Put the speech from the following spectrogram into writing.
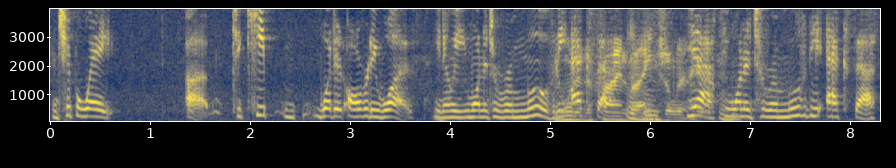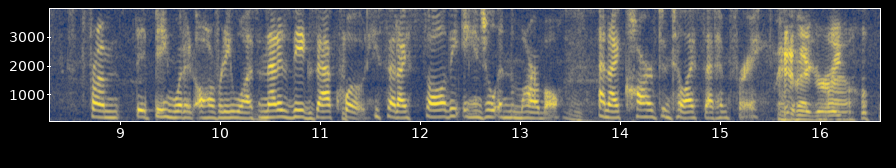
and chip away uh, to keep what it already was. You know, he wanted to remove He the wanted to excess. find the angel in Yes, here. he wanted to remove the excess from it being what it already was. And that is the exact quote. He said, I saw the angel in the marble and I carved until I set him free. Isn't that great? Wow.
